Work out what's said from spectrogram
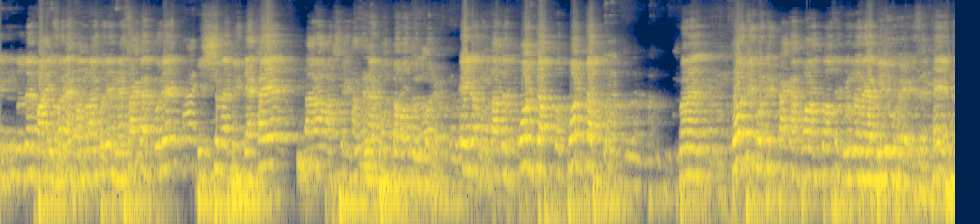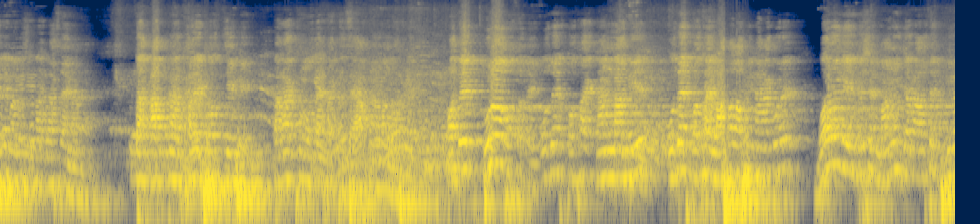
হিন্দুদের বাড়ি ঘরে হামলা করে করে বিশ্বব্যাপী দেখায় তারা আবার প্রত্যাবর্তন করে। এইরকম তাদের পর্যাপ্ত পর্যাপ্ত মানে কোটি কোটি টাকা বরাদ্দ আছে, বিভিন্ন জায়গায় হয়ে গেছে। খেয়ে ফেলে মানুষ না কাছে না। তা আপনার ঘরে পথ চেপে তারা ক্ষমতায় আপনার অতএব কোন অবস্থাতে ওদের কথায় কান না দিয়ে, ওদের কথায় লাফালাফি না করে বরং এই দেশের মানুষ যারা আছে, ভিন্ন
